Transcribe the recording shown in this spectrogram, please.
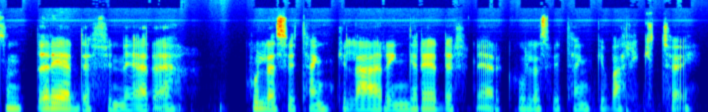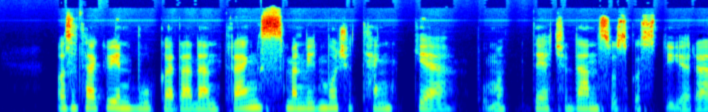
sånn, Redefinere hvordan vi tenker læring, redefinere hvordan vi tenker verktøy. Og så tar vi inn boka der den trengs, men vi må ikke tenke på en måte, Det er ikke den som skal styre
